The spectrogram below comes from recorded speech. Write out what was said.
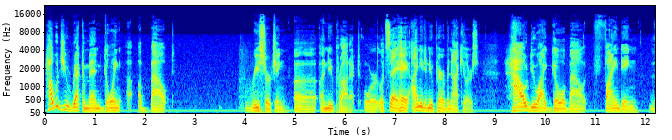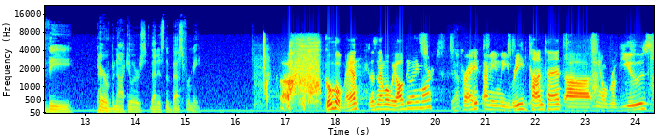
how would you recommend going about researching uh, a new product or let's say hey i need a new pair of binoculars how do i go about finding the pair of binoculars that is the best for me? Uh, Google, man. doesn't that what we all do anymore? Yep. Right? I mean, we read content. Uh, you know, reviews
